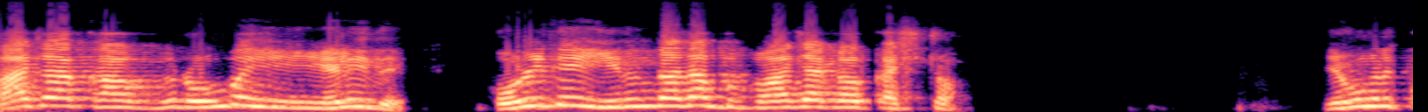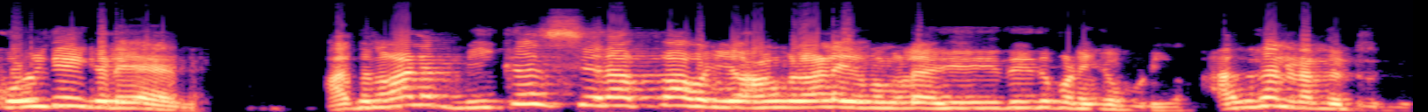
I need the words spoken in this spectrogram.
பாஜகவுக்கு ரொம்ப எளிது. கொள்கை இருந்தாதான் பாஜக கஷ்டம். இவங்களுக்கு கொள்கை கிடையாது. அதனால மிக சிறப்பா அவங்களால இவங்களை இது இது பண்ணிக்க முடியும். அதுதான் நடந்துட்டு இருக்கு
